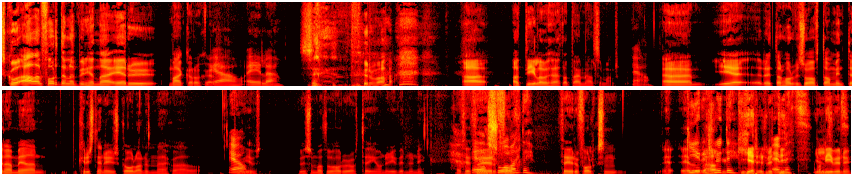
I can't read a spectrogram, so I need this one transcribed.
sko aðal fórdanlömpin hérna eru makar okkar. Já, eiginlega. Þurfa að að díla við þetta dæmi allt saman sko. um, ég reyndar horfið svo ofta á myndina meðan Kristján er í skólanum með eitthvað og, og ég vissum að þú horfir ofta þegar Jón er í vinnunni. Að eða sofandi. þau eru fólk sem er, er, Gerir hluti. gerir hluti einmitt, í lífinu.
